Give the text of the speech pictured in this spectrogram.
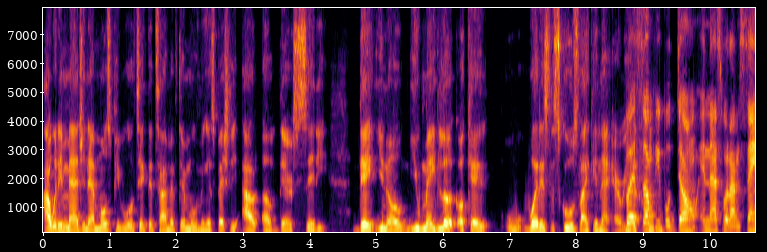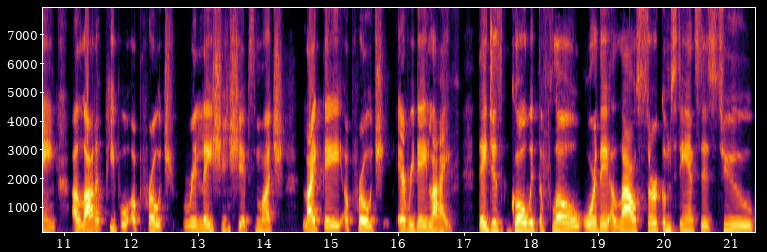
I would imagine that most people will take the time if they're moving, especially out of their city. They you know you may look okay. What is the schools like in that area? but some people don't and that's what i'm saying. A lot of people approach relationships much like they approach everyday life. They just go with the flow or they allow circumstances to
